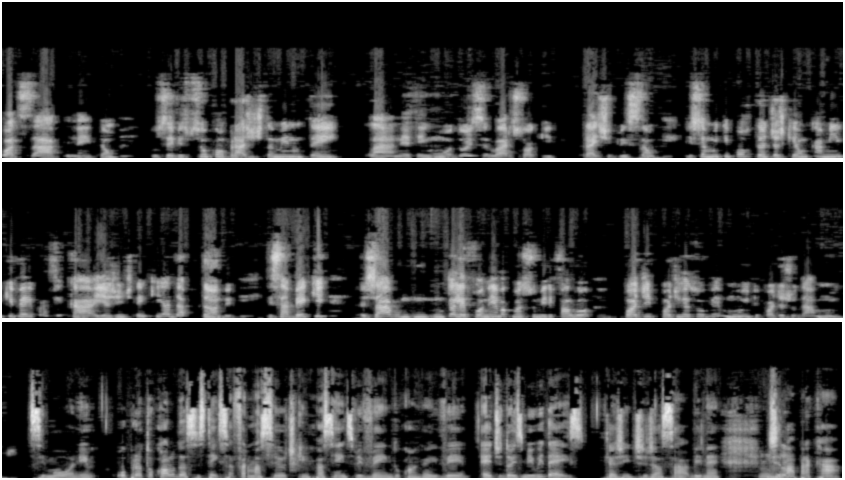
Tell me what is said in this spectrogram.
WhatsApp, né? Então, os serviços precisam comprar. A gente também não tem lá, né? Tem um ou dois celulares só que para a instituição. Isso é muito importante, acho que é um caminho que veio para ficar e a gente tem que ir adaptando e saber que já um, um telefonema, como a Sumiri falou, pode, pode resolver muito, pode ajudar muito. Simone, o protocolo da assistência farmacêutica em pacientes vivendo com HIV é de 2010, que a gente já sabe, né? Uhum. De lá para cá,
